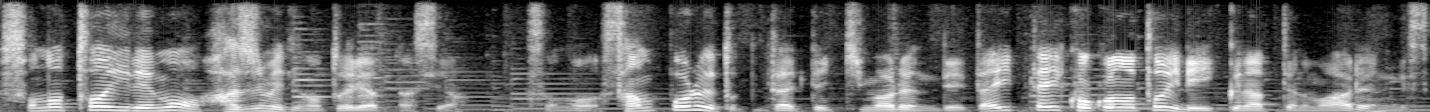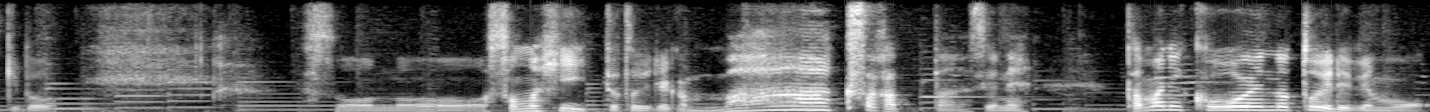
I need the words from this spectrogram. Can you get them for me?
そのトイレも初めてのトイレだったんですよ。その散歩ルートって大体決まるんで、大体ここのトイレ行くなってのもあるんですけど、その、その日行ったトイレがまあ臭かったんですよね。たまに公園のトイレでも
